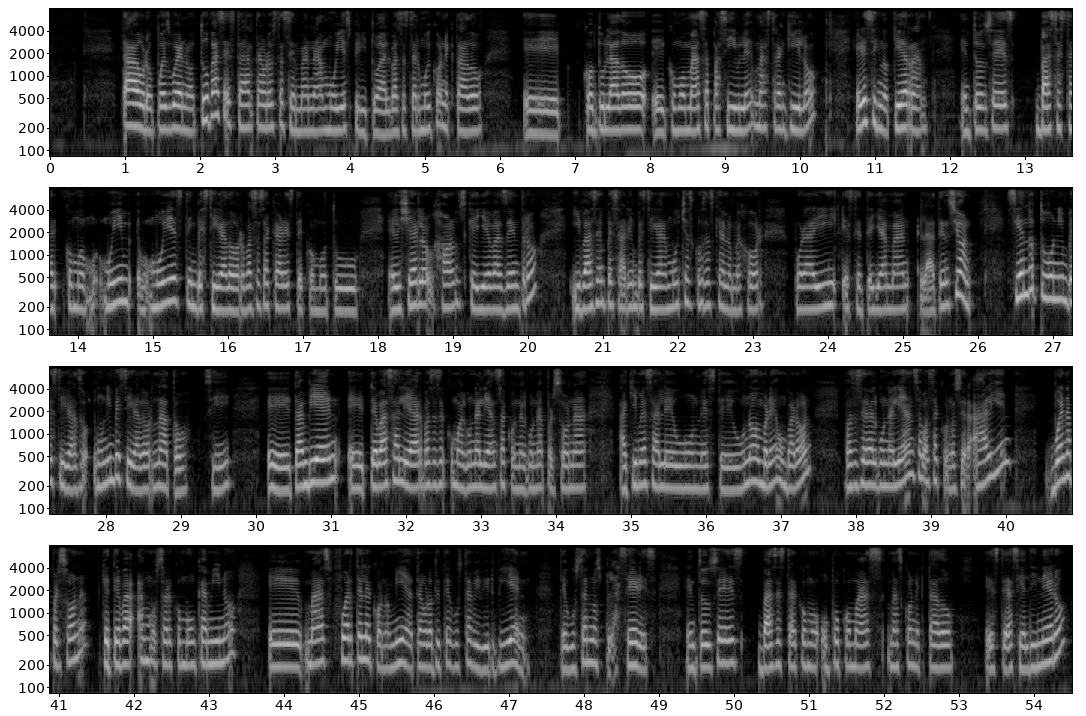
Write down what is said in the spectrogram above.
Tauro, pues bueno, tú vas a estar, Tauro, esta semana muy espiritual, vas a estar muy conectado eh, con tu lado eh, como más apacible, más tranquilo eres signo tierra, entonces vas a estar como muy, muy este investigador, vas a sacar este como tu, el Sherlock Holmes que llevas dentro y vas a empezar a investigar muchas cosas que a lo mejor por ahí este, te llaman la atención. Siendo tú un investigador, un investigador nato, ¿sí? Eh, también eh, te vas a aliar, vas a hacer como alguna alianza con alguna persona. Aquí me sale un, este, un hombre, un varón. Vas a hacer alguna alianza, vas a conocer a alguien buena persona que te va a mostrar como un camino eh, más fuerte la economía. Tauro, a ti te gusta vivir bien, te gustan los placeres. Entonces vas a estar como un poco más, más conectado este, hacia el dinero,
